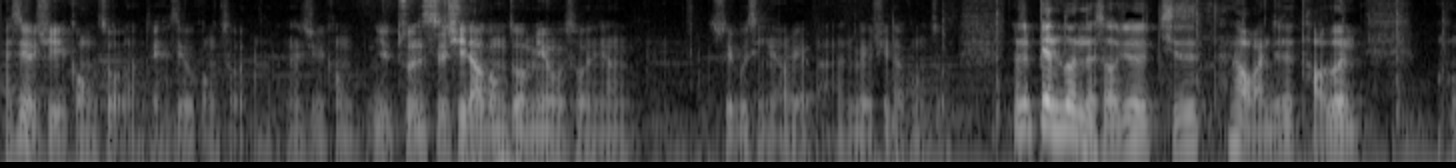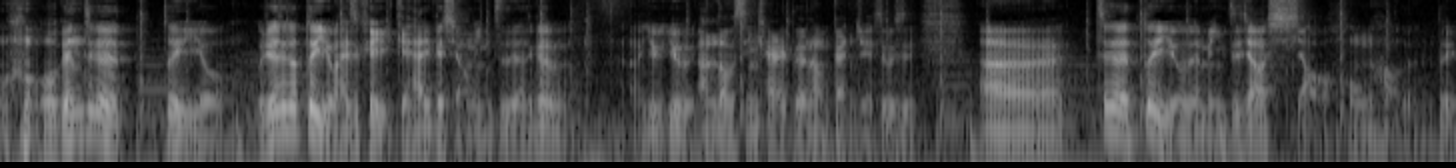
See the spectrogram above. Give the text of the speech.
还是有去工作了，对，还是有工作的。那去工，你准时去到工作，没有说像睡不醒，然后没有打，没有去到工作。但是辩论的时候，就是其实很好玩，就是讨论。我 我跟这个队友，我觉得这个队友还是可以给他一个小名字的，这个啊又又 unlock 新 character 那种感觉，是不是？呃，这个队友的名字叫小红，好了，对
